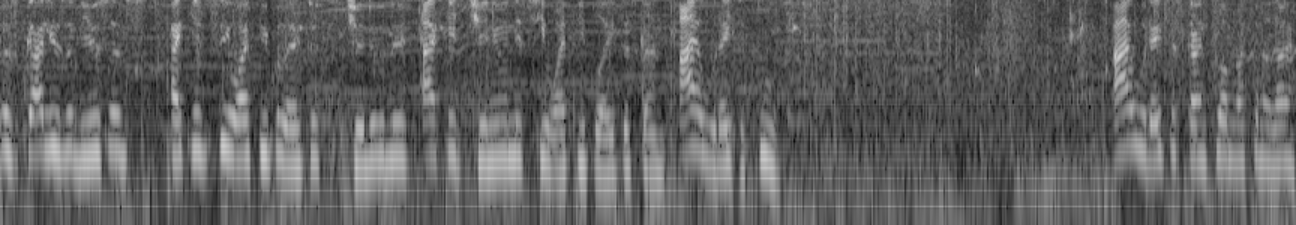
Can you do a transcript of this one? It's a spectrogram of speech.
This gun is a nuisance. I can see why people hate it. Genuinely. I can genuinely see why people hate this gun. I would hate it too. I would hate this gun too, I'm not gonna lie.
